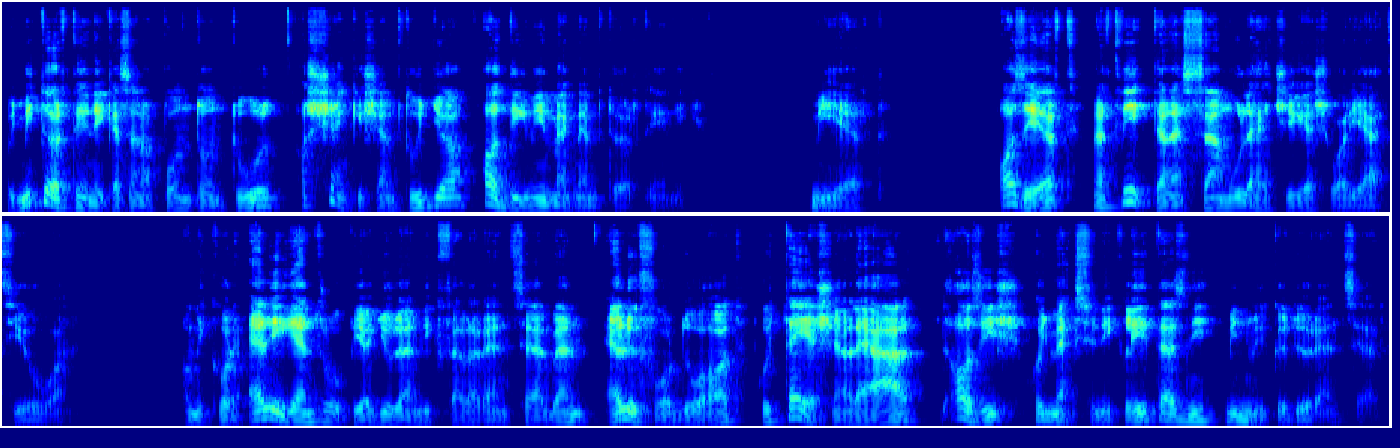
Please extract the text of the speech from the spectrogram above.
Hogy mi történik ezen a ponton túl, azt senki sem tudja, addig mi meg nem történik. Miért? Azért, mert végtelen számú lehetséges variáció van. Amikor elég entrópia gyülemlik fel a rendszerben, előfordulhat, hogy teljesen leáll, de az is, hogy megszűnik létezni, mint működő rendszer.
